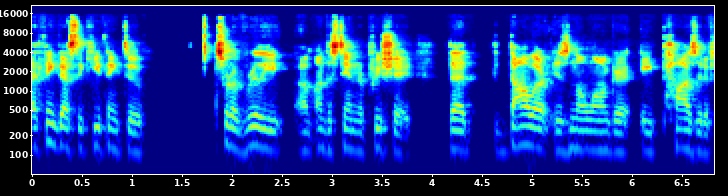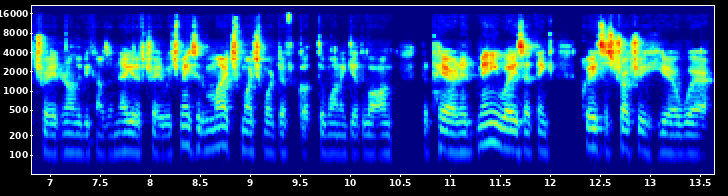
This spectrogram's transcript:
I think that's the key thing to sort of really um, understand and appreciate that the dollar is no longer a positive trade; it only becomes a negative trade, which makes it much much more difficult to want to get long the pair. And in many ways, I think creates a structure here where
